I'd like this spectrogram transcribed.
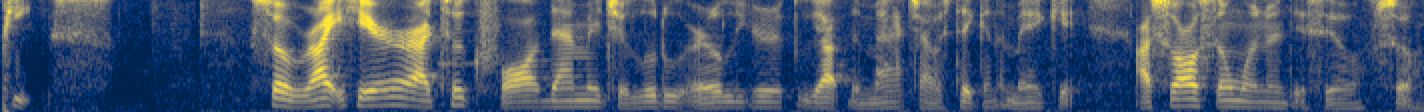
Peace. So right here, I took fall damage a little earlier throughout the match. I was taking to make it. I saw someone on this hill, so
